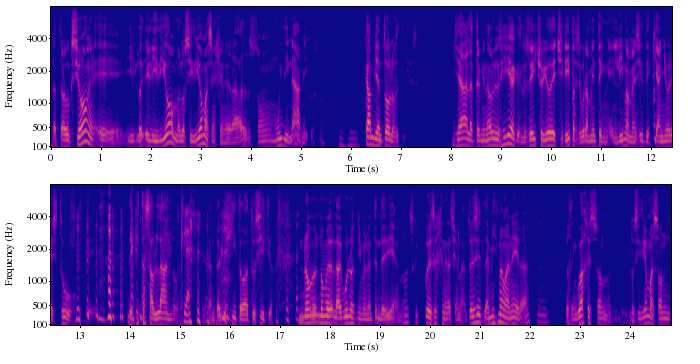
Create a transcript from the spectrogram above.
La traducción eh, y lo- el idioma, los idiomas en general son muy dinámicos, ¿no? Ujú. cambian todos los días. Ya la terminología que les he dicho yo de chiripa, seguramente en, en Lima me decís de qué año eres tú, Eh, de qué estás hablando, Claro. anda viejito a tu sitio. No, no me- algunos ni me lo entenderían, ¿no? Puede ser generacional. Entonces, de la misma manera, Mm, los lenguajes son, los idiomas son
